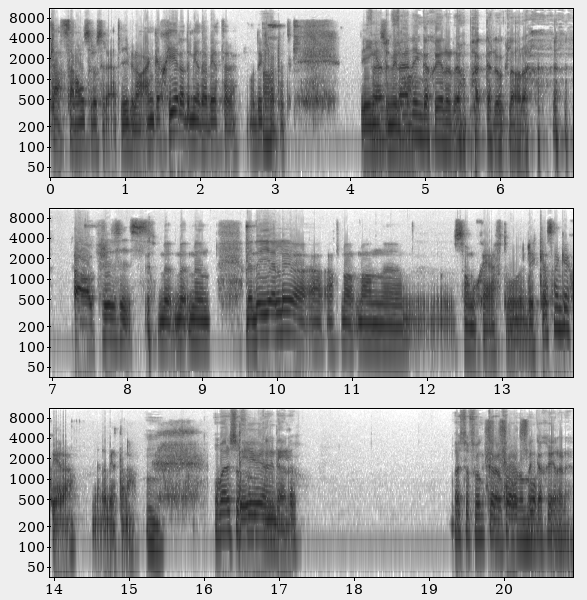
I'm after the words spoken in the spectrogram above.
platsannonser och sådär att vi vill ha engagerade medarbetare. Och det är Ja. klart att det är ingen som Färd, vill ha... färdigengagerade och packade och klara. Ja, precis. Men, men, men, men det gäller ju att man, man som chef då lyckas engagera medarbetarna. Och vad är det som Det funkar i en det del. då? Vad är det som funkar att För få att dem få- engagerade?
